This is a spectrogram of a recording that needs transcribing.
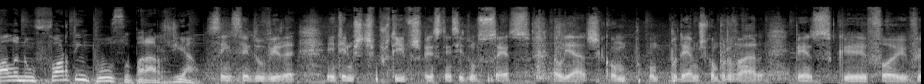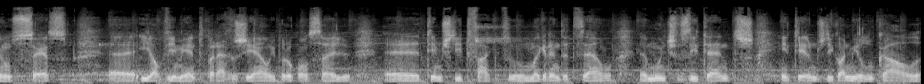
fala num forte impulso para a região. Sim, sem dúvida. Em termos desportivos, penso que tem sido um sucesso. Aliás, como, como pudemos comprovar, penso que foi, foi um sucesso. Uh, e, obviamente, para a região e para o Conselho, uh, temos tido, de facto, uma grande adesão, uh, muitos visitantes. Em termos de economia local,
